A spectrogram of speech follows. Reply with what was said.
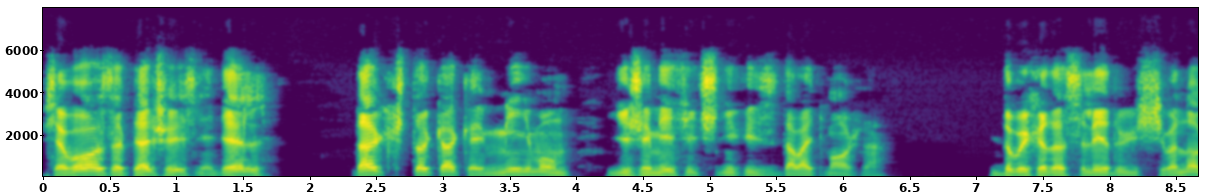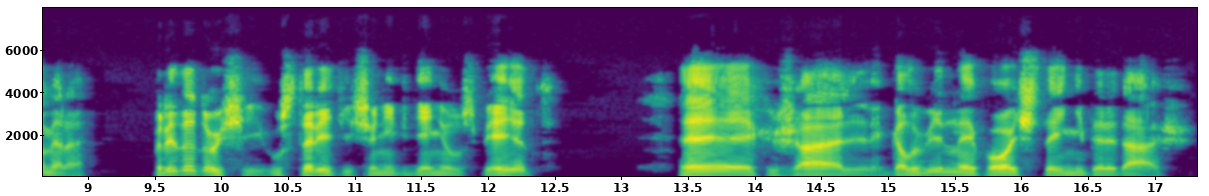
всего за пять-шесть недель, так что, как минимум, ежемесячник издавать можно. До выхода следующего номера предыдущий устареть еще нигде не успеет. Эх, жаль, голубиной почтой не передашь.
